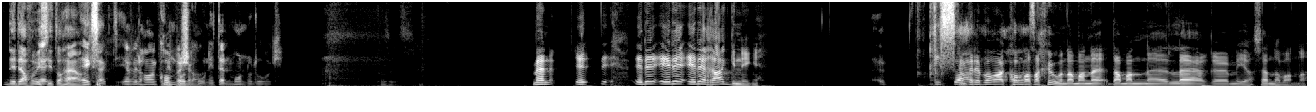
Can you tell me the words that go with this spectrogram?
Det är därför vi Eh, sitter här. Exakt, jag vill ha en konversation, inte en monolog. Precis. Men är, är, det, är, det, är det raggning? Vissa... Är inte det bara har- konversation där man, eh, där man eh, lär eh, mer känna varandra?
